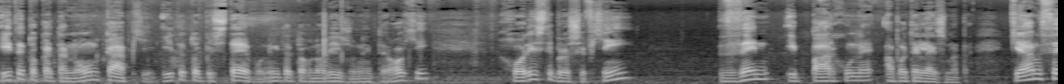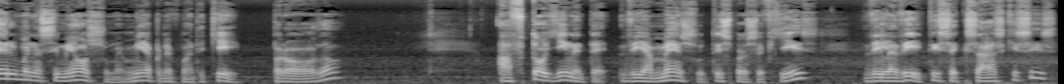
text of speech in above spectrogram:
Είτε το κατανοούν κάποιοι, είτε το πιστεύουν, είτε το γνωρίζουν, είτε όχι. Χωρίς την προσευχή δεν υπάρχουν αποτελέσματα. Και αν θέλουμε να σημειώσουμε μία πνευματική πρόοδο, αυτό γίνεται διαμέσου της προσευχής, δηλαδή της εξάσκησης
